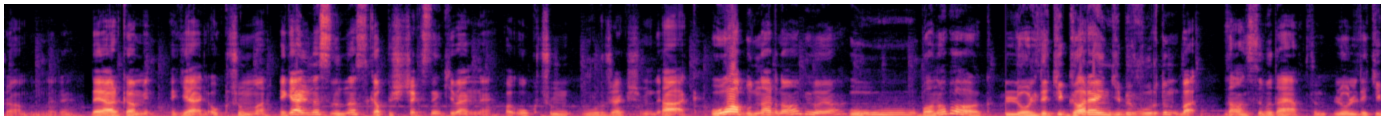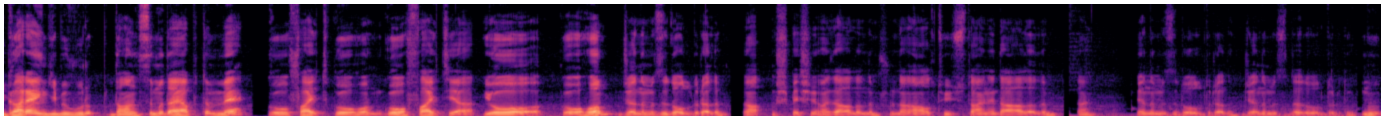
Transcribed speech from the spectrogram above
şu an bunları. They are coming. E gel okçum var. E gel nasıl nasıl kapışacaksın ki benimle? Bak okçum vuracak şimdi. Tak. Oha bunlar ne yapıyor ya? Oo bana bak. LoL'deki Garen gibi vurdum. Bak dansımı da yaptım. LoL'deki Garen gibi vurup dansımı da yaptım ve Go fight, go home. Go fight ya. Yo. Go home. Canımızı dolduralım. 65'i hadi alalım. Şuradan 600 tane daha alalım. Şuradan canımızı dolduralım. Canımızı da doldurduk. Bunu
